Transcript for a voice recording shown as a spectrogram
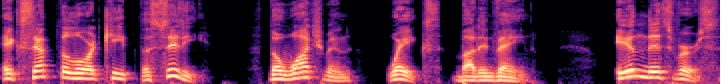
Except the Lord keep the city, the watchman wakes but in vain. In this verse,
